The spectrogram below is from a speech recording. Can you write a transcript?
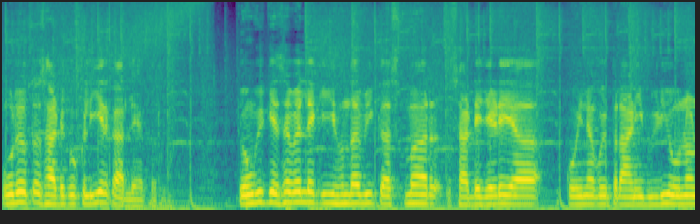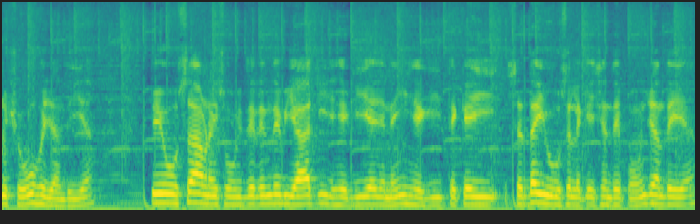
ਉਹਦੇ ਉੱਤੇ ਸਾਡੇ ਕੋਲ ਕਲੀਅਰ ਕਰ ਲਿਆ ਕਰੋ। ਕਿਉਂਕਿ ਕਿਸੇ ਵੇਲੇ ਕੀ ਹੁੰਦਾ ਵੀ ਕਸਟਮਰ ਸਾਡੇ ਜਿਹੜੇ ਆ, ਕੋਈ ਨਾ ਕੋਈ ਪੁਰਾਣੀ ਵੀਡੀਓ ਉਹਨਾਂ ਨੂੰ ਸ਼ੋਅ ਹੋ ਜਾਂਦੀ ਆ ਤੇ ਉਸ ਹਿਸਾਬ ਨਾਲ ਹੀ ਸੋਚਦੇ ਰਹਿੰਦੇ ਵੀ ਆਹ ਚੀਜ਼ ਹੈਗੀ ਆ ਜਾਂ ਨਹੀਂ ਹੈਗੀ ਤੇ ਕਈ ਸਿੱਧਾ ਹੀ ਉਸ ਲੋਕੇਸ਼ਨ ਤੇ ਪਹੁੰਚ ਜਾਂਦੇ ਆ।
